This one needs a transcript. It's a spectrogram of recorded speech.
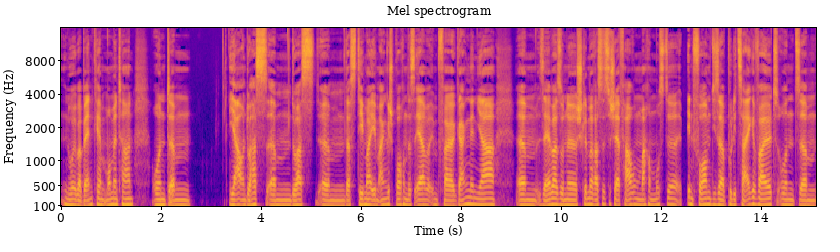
nur über Bandcamp momentan. Und ähm, ja, und du hast, ähm, du hast ähm, das Thema eben angesprochen, dass er im vergangenen Jahr ähm, selber so eine schlimme rassistische Erfahrung machen musste in Form dieser Polizeigewalt und ähm,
